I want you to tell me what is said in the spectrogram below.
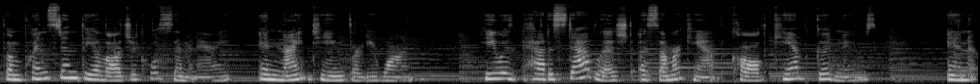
from Princeton Theological Seminary in 1931. He was, had established a summer camp called Camp Good News in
